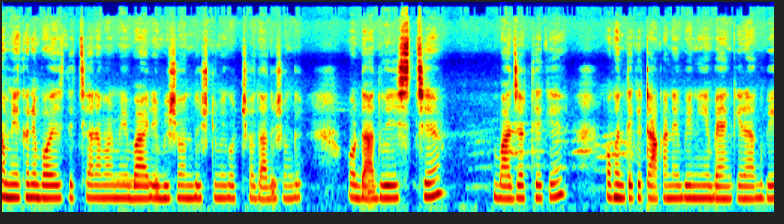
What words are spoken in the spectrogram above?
আমি এখানে বয়স দিচ্ছি আর আমার মেয়ে বাইরে ভীষণ দুষ্টুমি করছে ওর দাদুর সঙ্গে। ওর দাদু এসছে বাজার থেকে, ওখান থেকে টাকা নেবে, নিয়ে ব্যাংকে রাখবে।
